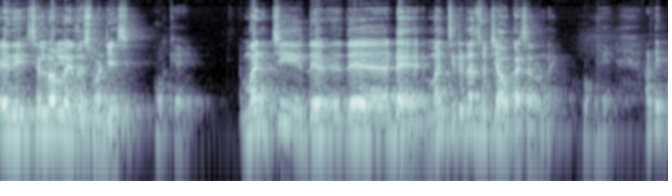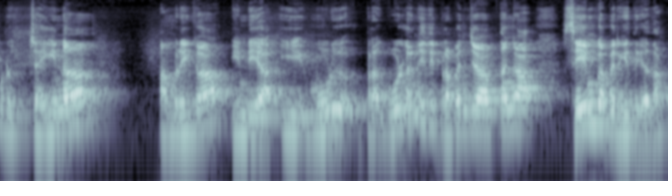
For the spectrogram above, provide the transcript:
ఏది? సిల్వర్లో ఇన్వెస్ట్మెంట్ చేసి. ఓకే. మంచి అంటే మంచి రిటర్న్స్ వచ్చే అవకాశాలు ఉన్నాయి. ఓకే. అంటే ఇప్పుడు చైనా అమెరికా ఇండియా ఈ మూడు గోల్డ్ అనేది ప్రపంచవ్యాప్తంగా సేమ్గా పెరిగింది కదా?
